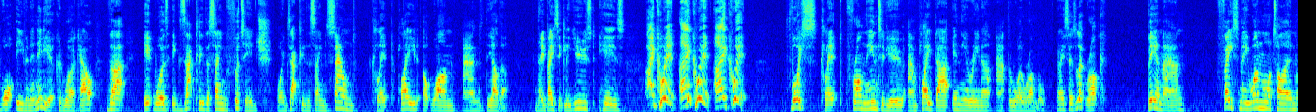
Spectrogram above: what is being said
what even an idiot could work out, that it was exactly the same footage, or exactly the same sound clip, played at one and the other. They basically used his, I quit, I quit, I quit, voice clip from the interview and played that in the arena at the Royal Rumble. Now he says, Look, Rock, be a man, face me one more time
